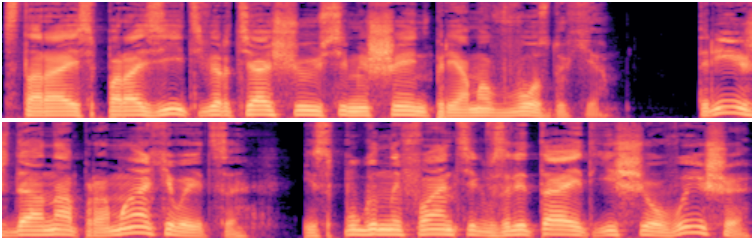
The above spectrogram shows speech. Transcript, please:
стараясь поразить вертящуюся мишень прямо в воздухе. Трижды она промахивается, испуганный фантик взлетает еще выше,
